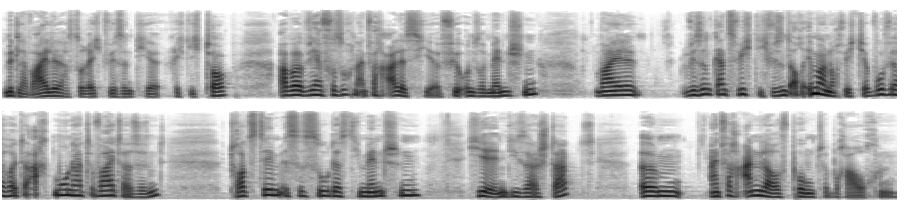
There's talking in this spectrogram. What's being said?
Mittlerweile hast du recht, wir sind hier richtig top. Aber wir versuchen einfach alles hier für unsere Menschen, weil wir sind ganz wichtig. Wir sind auch immer noch wichtig, obwohl wir heute acht Monate weiter sind. Trotzdem ist es so, dass die Menschen hier in dieser Stadt ähm, einfach Anlaufpunkte brauchen,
